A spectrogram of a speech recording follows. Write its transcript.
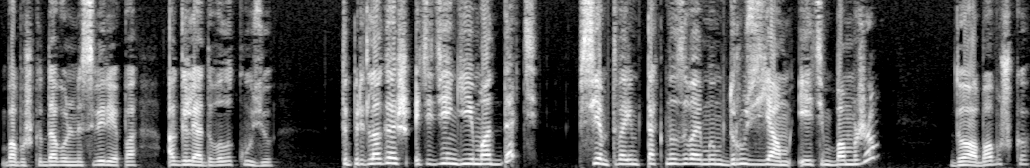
Бабушка довольно свирепо оглядывала Кузю. — Ты предлагаешь эти деньги им отдать? Всем твоим так называемым друзьям и этим бомжам? — Да, бабушка.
